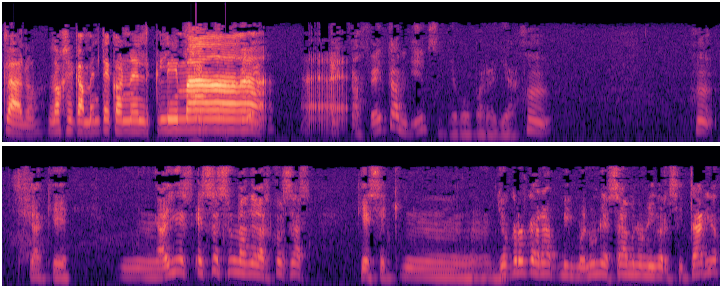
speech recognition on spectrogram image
Claro, lógicamente con el clima... el café también se llevó para allá. eh, mm, mm, O sea que mm, ahí es, eso es una de las cosas que se, mm, yo creo que ahora mismo en un examen universitario,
